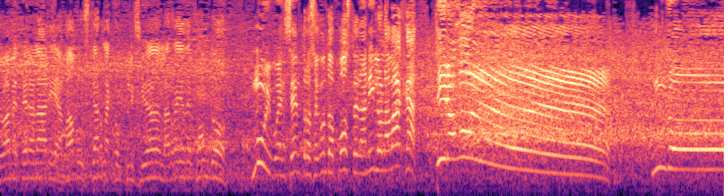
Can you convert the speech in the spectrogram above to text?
va a meter al área, va a buscar la complicidad de la raya de fondo. Muy buen centro, segundo poste, Danilo la baja. ¡Tiro gol! ¡Gol!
